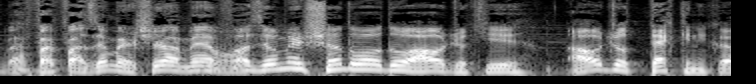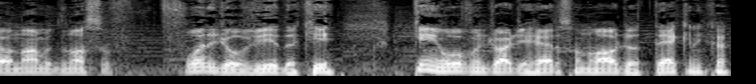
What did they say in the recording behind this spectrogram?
Vai, fazer merchan mesmo? Vou fazer o merchan do, do áudio aqui. Audiotécnica é o nome do nosso fone de ouvido aqui. Quem ouve um George Harrison no Audiotécnica,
